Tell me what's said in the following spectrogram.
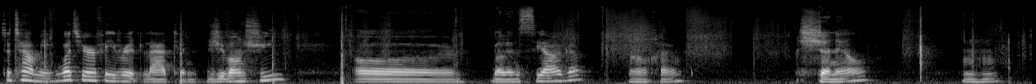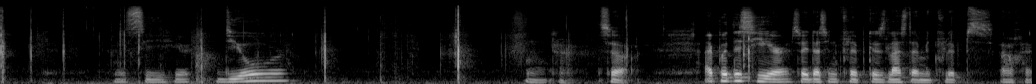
So tell me, what's your favorite Latin? Givenchy or Balenciaga? Okay. Chanel? Mm-hmm. Let's see here. Dior. Okay. So I put this here so it doesn't flip because last time it flips. Okay.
